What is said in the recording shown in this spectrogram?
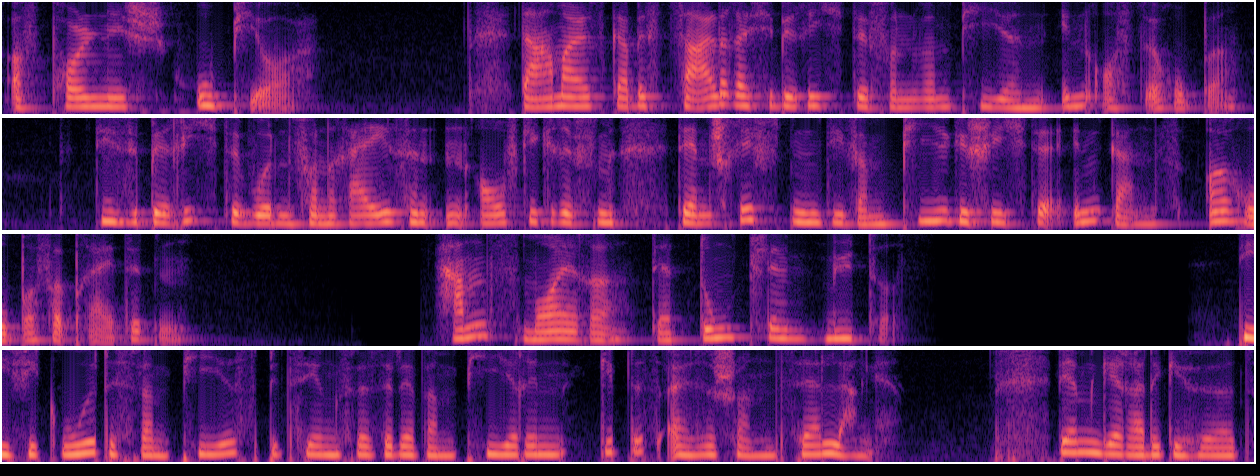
auf Polnisch Upior. Damals gab es zahlreiche Berichte von Vampiren in Osteuropa. Diese Berichte wurden von Reisenden aufgegriffen, deren Schriften die Vampirgeschichte in ganz Europa verbreiteten. Hans Meurer, der dunkle Mythos. Die Figur des Vampirs bzw. der Vampirin gibt es also schon sehr lange. Wir haben gerade gehört,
